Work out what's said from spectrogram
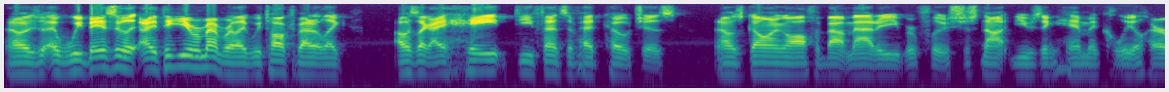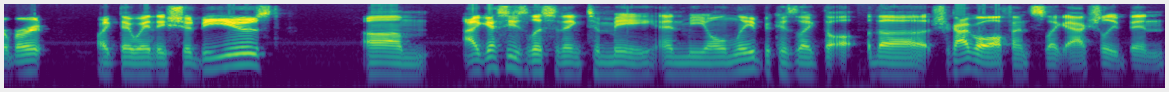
And I was we basically I think you remember like we talked about it like I was like I hate defensive head coaches. And I was going off about Matt Eberflus just not using him and Khalil Herbert like the way they should be used. Um I guess he's listening to me and me only because like the the Chicago offense like actually been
